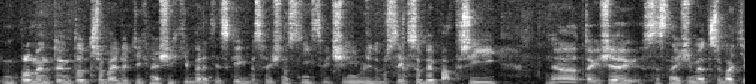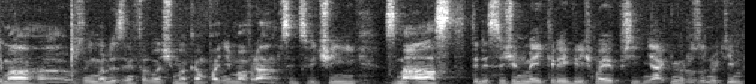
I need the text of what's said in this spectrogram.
implementujeme to třeba i do těch našich kybernetických bezpečnostních cvičení, protože to prostě k sobě patří, eh, takže se snažíme třeba těma eh, různýma dezinformačníma kampaněma v rámci cvičení zmást ty decision makery, když mají přijít nějakým rozhodnutím,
